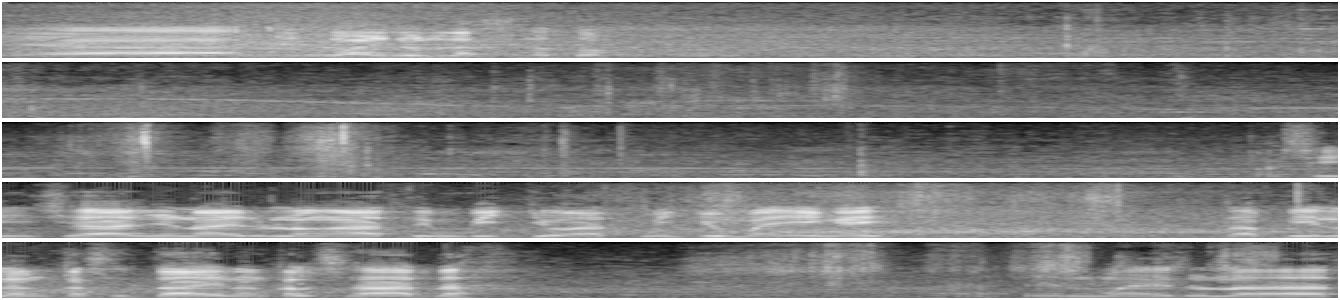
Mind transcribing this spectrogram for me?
Kaya ito idol last na to. Pasensyahan nyo na idol ang ating video at medyo maingay. Tabi lang kasi tayo ng kalsada. Ayan mga idol at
